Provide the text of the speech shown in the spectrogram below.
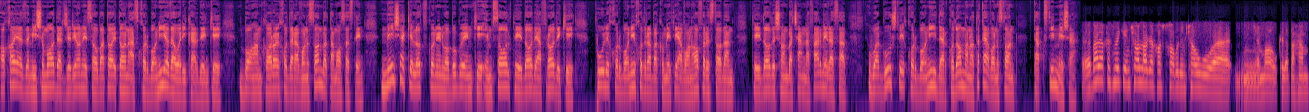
آقای اعظمی شما در جریان صحبتهایتان از قربانی یادآوری کردین که با همکارای خود در افغانستان به تماس هستین. میشه که لطف کنین و بگوین که امسال تعداد افرادی که پول قربانی خود را به کمیته افغانها فرستادند تعدادشان به چند نفر می رسد و گوشت قربانی در کدام مناطق افغانستان تقسیم میشه. برای قسمی که انشالله اگر خواست خواه بودیم شو ما و کلپ هم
